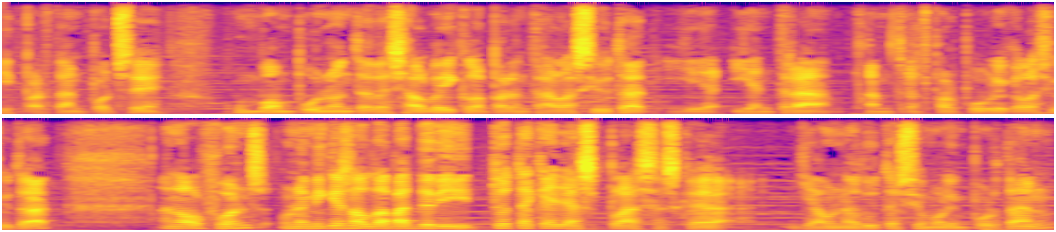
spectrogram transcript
i per tant pot ser un bon punt on deixar el vehicle per entrar a la ciutat i, i entrar amb transport públic a la ciutat. En el fons, una mica és el debat de dir totes aquelles places que hi ha una dotació molt important,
